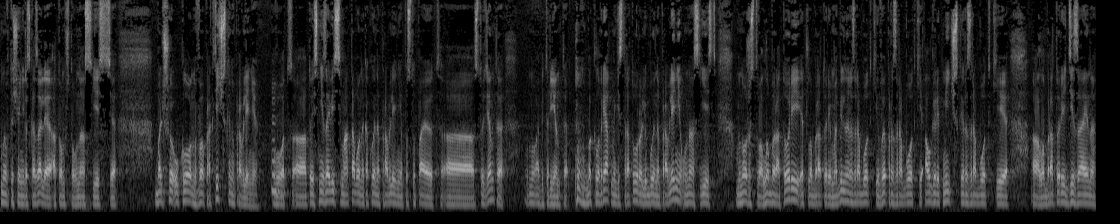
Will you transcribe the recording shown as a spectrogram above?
Мы вот еще не рассказали о том, что у нас есть э, большой уклон в практическое направление. Mm-hmm. Вот, э, то есть независимо от того, на какое направление поступают студенты, ну, абитуриенты, бакалавриат, магистратура, любое направление, у нас есть множество лабораторий. Это лаборатория мобильной разработки, веб-разработки, алгоритмической разработки, э, лаборатория дизайна.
